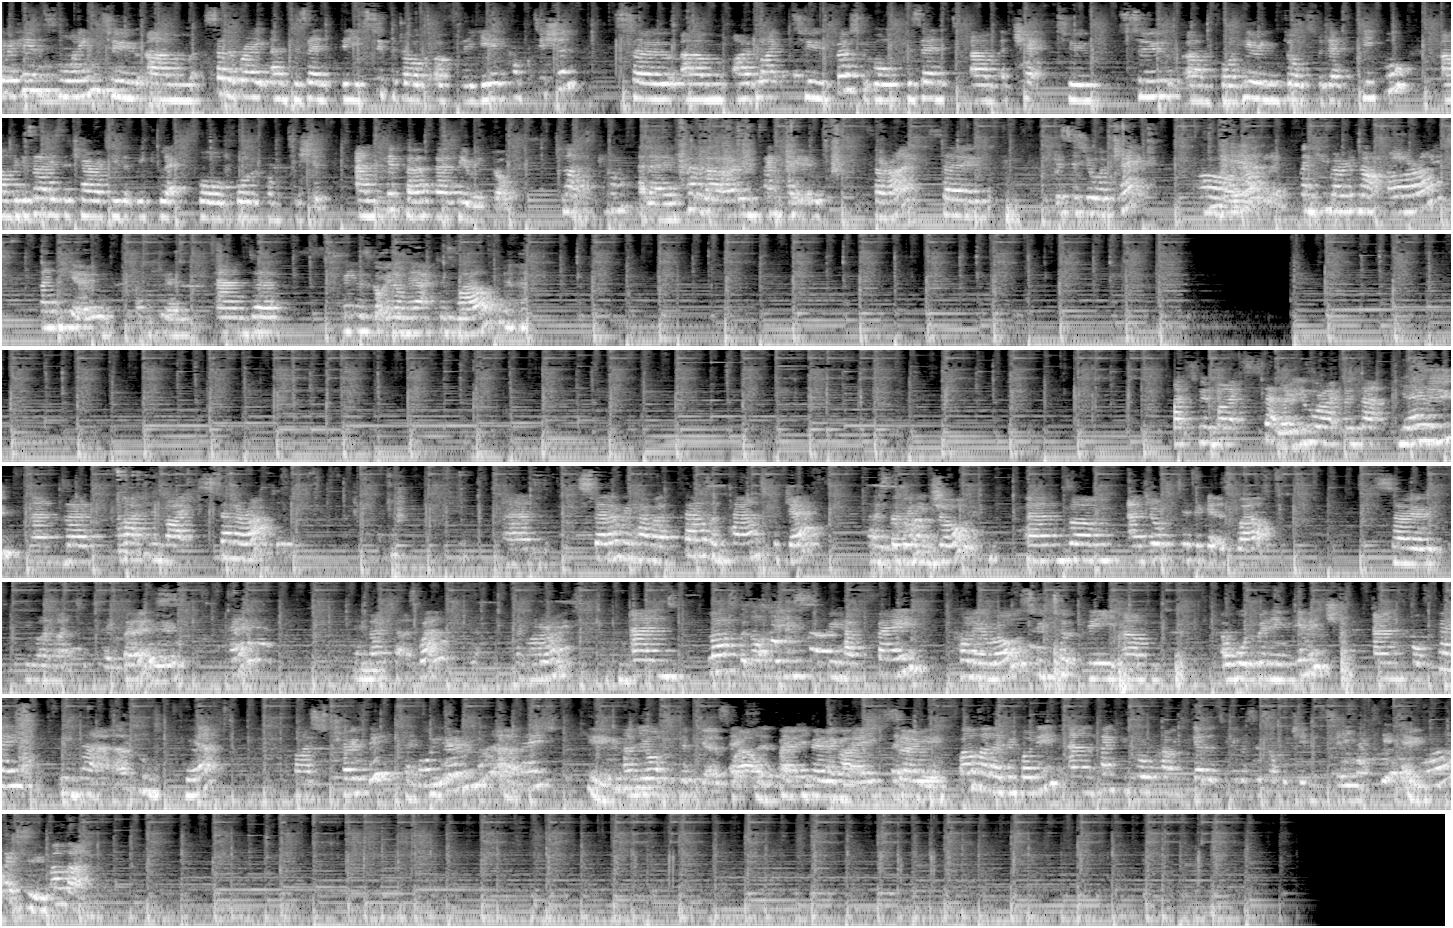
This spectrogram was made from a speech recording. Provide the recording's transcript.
We're here this morning to um, celebrate and present the Superdog of the Year competition. So um, I'd like to first of all present um, a cheque to Sue um, for Hearing Dogs for Deaf People um, because that is the charity that we collect for, for the competition. And Pippa, her hearing dog. Would you like to come? Hello. Hello, thank you. All right, so this is your cheque. Oh, Yeah. lovely. Thank you very much. All right. Thank you. Thank you. And uh, Mina's got in on the act as well. I'd like to invite Stella. Are you all right with that? Yes. Sue? And uh, I'd like to invite Stella up. And Stella, we have a thousand pounds for Geoff as the winning dog, and um, and your certificate as well. So you might like to take those. Okay. And you like that as well. Yeah. All right. And last but not least, we have Faye Collyer-Rolls, who took the um, award-winning image. And for Faye, we have here a nice trophy. Thank for you very much. Thank you. And your certificate as well. Excellent. Thank you very much. Okay, Thank so you. well done everybody, and thank you for all coming together to give us this opportunity. Thank you. Well done.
